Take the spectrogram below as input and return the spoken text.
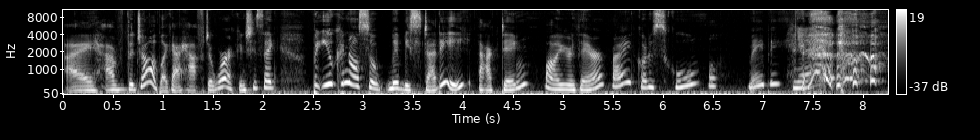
I have the job. Like I have to work. And she's like, but you can also maybe study acting while you're there, right? Go to school, maybe. Yeah.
